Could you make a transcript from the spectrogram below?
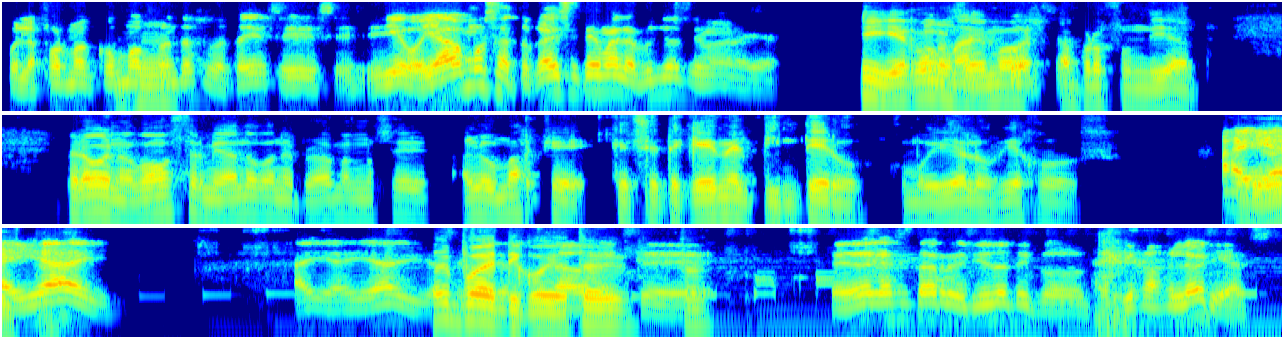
por la forma como Ujú. afronta sus batallas es, es Diego. Ya vamos a tocar ese tema la próxima semana ya. Sí, ya con más conversaremos fuerza. a profundidad. Pero bueno, vamos terminando con el programa, no sé, algo más que, que se te quede en el tintero, como dirían los viejos. Ay, ay, ay. Ay, ay, ay. Estoy Así poético, yo estoy- este, estoy- ¿Verdad que has estado reuniéndote con, con viejas glorias?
